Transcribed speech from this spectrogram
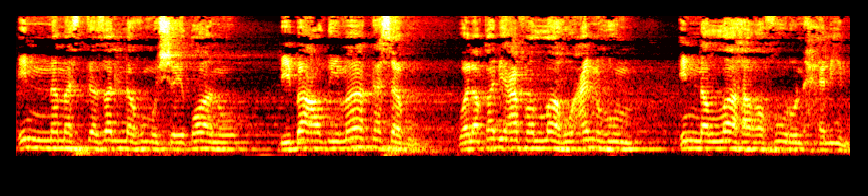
inma istazallahum ash-shaytanu biba'dhi ma kasabu wa laqad 'anhum inna Allaha ghafurun halim.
